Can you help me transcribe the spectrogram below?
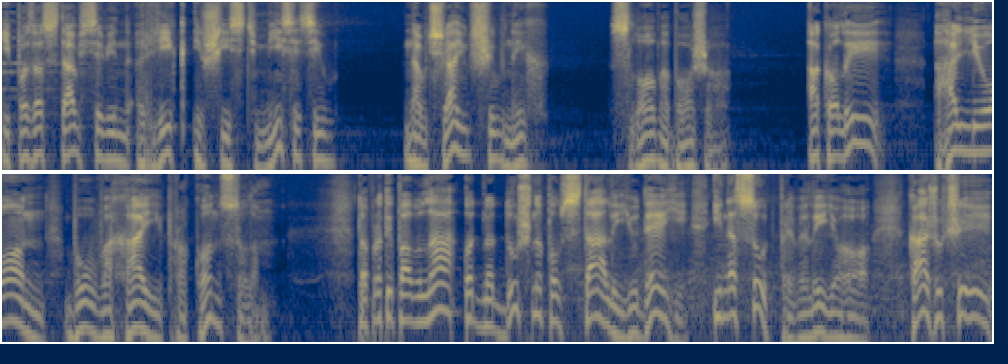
І позостався він рік і шість місяців, навчаючи в них Слова Божого. А коли Галліон був в Ахаї проконсулом, то проти Павла однодушно повстали юдеї і на суд привели його, кажучи,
